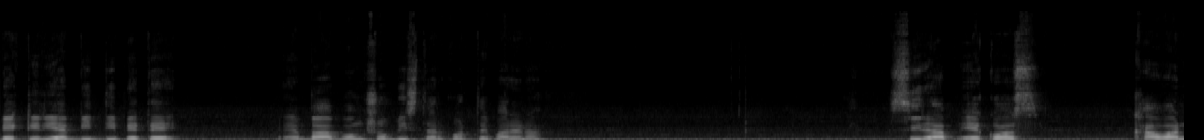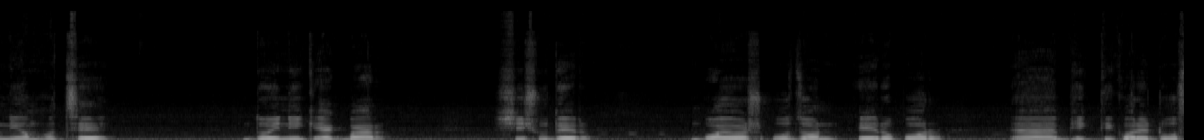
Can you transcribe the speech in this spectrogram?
ব্যাকটেরিয়া বৃদ্ধি পেতে বা বংশ বিস্তার করতে পারে না। সিরাপ একস খাওয়ার নিয়ম হচ্ছে, দৈনিক একবার শিশুদের বয়স, ওজন এর উপর ভিত্তি করে ডোজ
